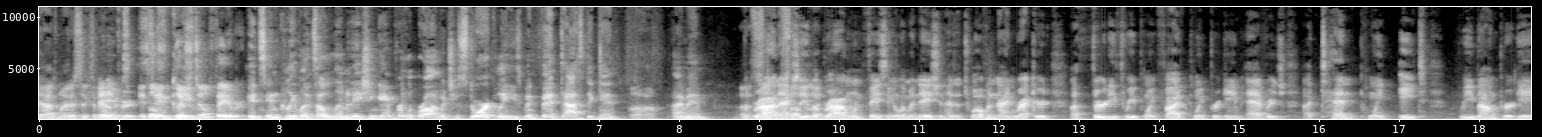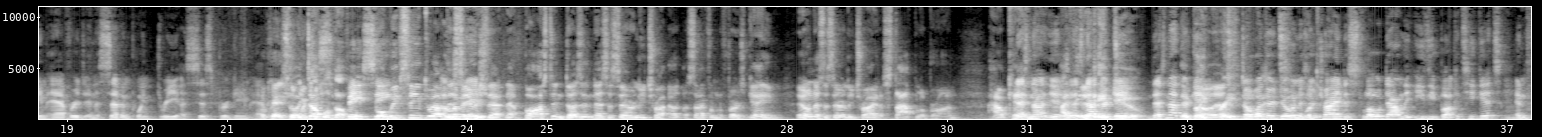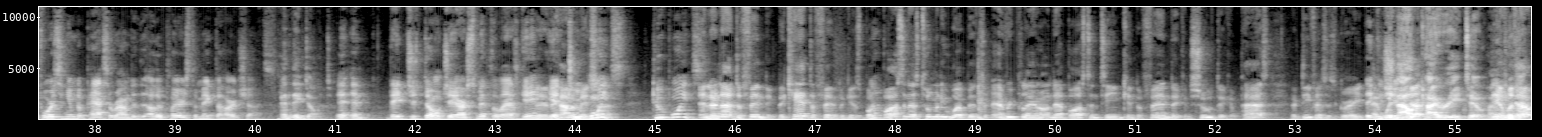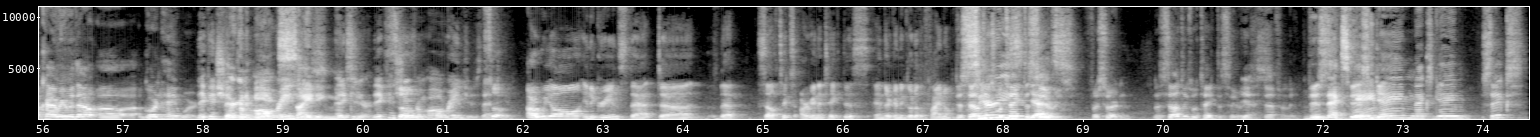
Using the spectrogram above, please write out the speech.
Cavs minus They're six and a half. It's, it's so in they're Cleveland. still favored. It's in Cleveland. It's an elimination game for LeBron, which historically he's been fantastic in. uh-huh. I mean, Uh, LeBron some- actually something like- LeBron when facing elimination has a 12 and 9 record, a 33.5 point per game average, a 10.8 rebound per game average and a 7.3 assist per game average. Okay, so so we're a double just double. facing But we've seen throughout the series that, that Boston doesn't necessarily try, uh, aside from the first game, they don't necessarily try to stop LeBron. How can That's not yeah, I that's think not they their game. do. That's not They their game. No, great No, what they're doing is they're trying to slow down the easy buckets he gets Mm-hmm. and forcing him to pass around to the other players to make the hard shots. and they don't. And, and they just don't. J.R. Smith the last game They- he had two points. shots. Two points. And they're not defending. They can't defend against Bo- No. Boston. Has too many weapons. Every player on that Boston team can defend. They can shoot. They can pass. Their defense is great. They And can shoot without that- Kyrie too. I They mean, and without that- Kyrie, without uh, Gordon Hayward, They can shoot They're from gonna be all ranges. exciting they next can, year. They can So- shoot from all ranges. That So, team. are we all in agreement that uh, that Celtics are going to take this and they're going to go to the final? the Celtics will take the yes. series for certain. The Celtics will take the series. Yes. definitely. This Next this game? next game six.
